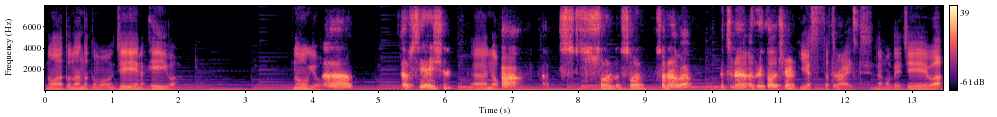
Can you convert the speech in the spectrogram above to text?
の後なんだと思う ?JA の A は。農業。あー、アソシエーションあそ、そ、そのは、it's an agriculture? Yes, that's right. なので JA は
